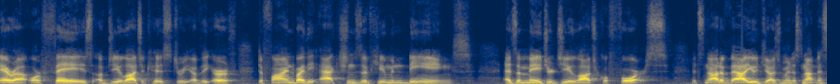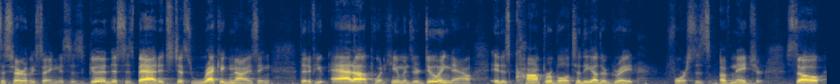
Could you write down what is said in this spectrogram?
era or phase of geologic history of the Earth defined by the actions of human beings as a major geological force. It's not a value judgment. It's not necessarily saying this is good, this is bad. It's just recognizing that if you add up what humans are doing now, it is comparable to the other great forces of nature. So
